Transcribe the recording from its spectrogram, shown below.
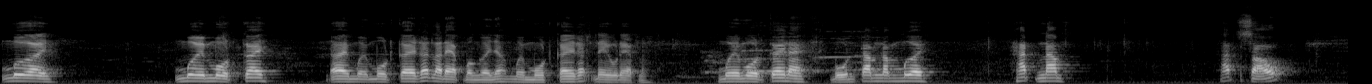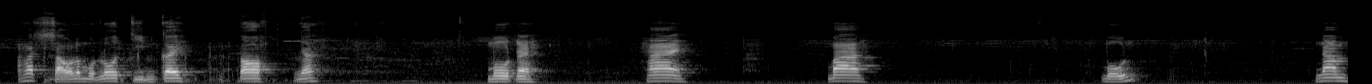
10 11 cây đây 11 cây rất là đẹp mọi người nhá. 11 cây rất đều đẹp này. 11 cây này 450 H5 H6 H6 là một lô 9 cây to nhá. một này. hai. ba. bốn. năm.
